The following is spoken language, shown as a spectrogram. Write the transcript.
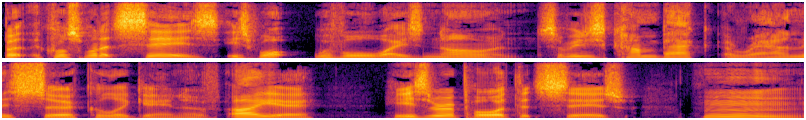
But of course, what it says is what we've always known. So we just come back around this circle again of, oh, yeah, here's a report that says, hmm,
